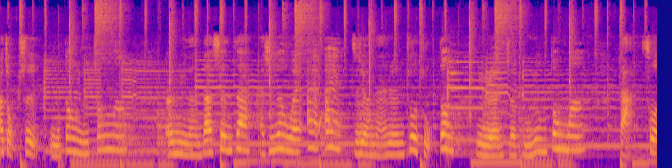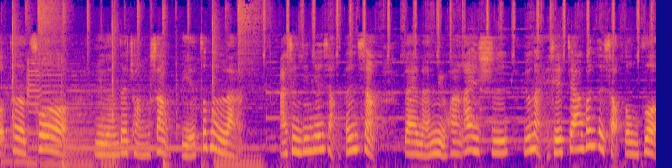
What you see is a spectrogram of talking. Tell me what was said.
他总是无动于衷呢？而女人到现在还是认为爱爱只有男人做主动，女人则不用动吗？大错特错！女人在床上别这么懒。阿信今天想分享，在男女换爱时有哪些加温的小动作，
